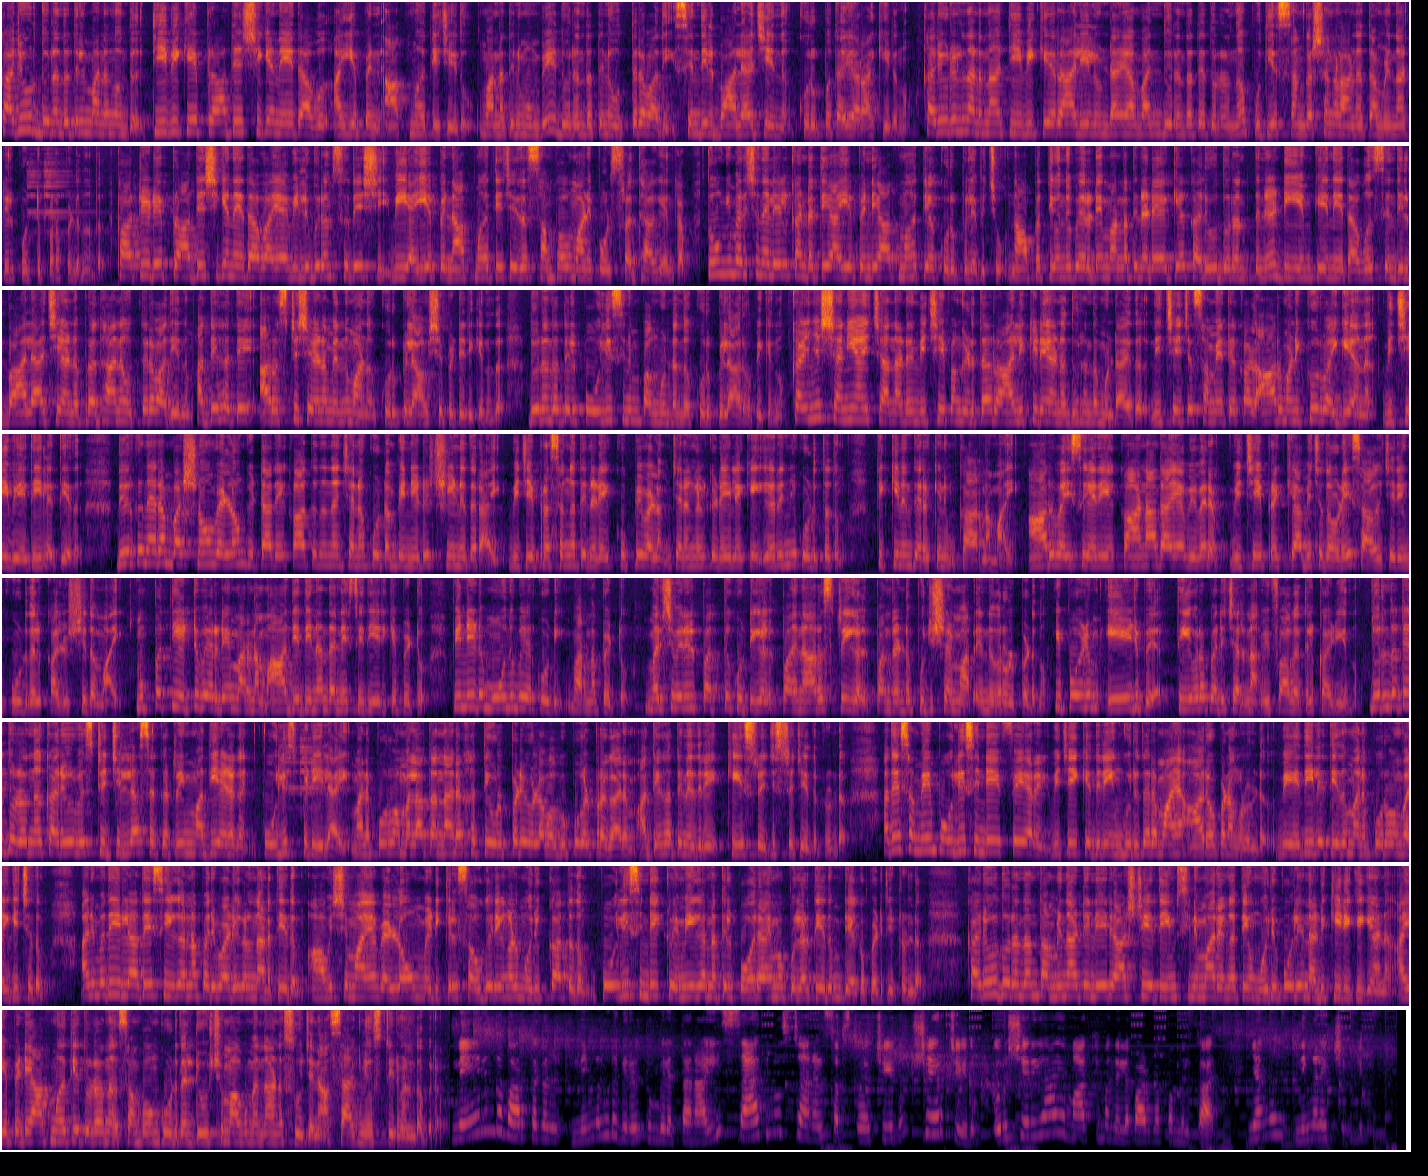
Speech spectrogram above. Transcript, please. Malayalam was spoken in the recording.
കരൂർ ദുരന്തത്തിൽ മനനൊന്ത്. ടി വി കെ പ്രാദേശിക നേതാവ് അയ്യപ്പൻ ആത്മഹത്യ ചെയ്തു. മരണത്തിനു മുമ്പേ ദുരന്തത്തിന് ഉത്തരവാദി സെന്തിൽ ബാലാജി എന്ന് കുറിപ്പ് തയ്യാറാക്കിയിരുന്നു. കരൂരിൽ നടന്ന ടി വി കെ റാലിയിലുണ്ടായ വൻ ദുരന്തത്തെ തുടർന്ന് പുതിയ സംഘർഷങ്ങളാണ് തമിഴ്നാട്ടിൽ പൊട്ടിപ്പുറപ്പെടുന്നത്. പാർട്ടിയുടെ പ്രാദേശിക നേതാവായ വില്ലുപുരം സ്വദേശി വി അയ്യപ്പൻ ആത്മഹത്യ ചെയ്ത സംഭവമാണിപ്പോൾ ശ്രദ്ധാകേന്ദ്രം. തൂങ്ങി മരിച്ച നിലയിൽ കണ്ടെത്തിയ അയ്യപ്പന്റെ ആത്മഹത്യാ കുറിപ്പ് ലഭിച്ചു. നാൽപ്പത്തിയൊന്ന് പേരുടെ മരണത്തിനിടയാക്കിയ കരൂർ ദുരന്തത്തിന് ഡി നേതാവ് സെന്തിൽ ബാലാജിയാണ് പ്രധാന ഉത്തരവാദിയെന്നും അദ്ദേഹത്തെ അറസ്റ്റ് ചെയ്യണമെന്നുമാണ് കുറിപ്പിൽ ആവശ്യപ്പെട്ടിരിക്കുന്നത്. ദുരന്തത്തിൽ പോലീസിനും പങ്കുണ്ടെന്ന് കുറിപ്പിൽ ആരോപിക്കുന്നു. കഴിഞ്ഞ ശനിയാഴ്ച നടൻ വിജയ് പങ്കെടുത്ത റാലിക്കിടെയാണ് ദുരന്തമുണ്ടായത്. നിശ്ചയിച്ച സമയത്തേക്കാൾ ആറ് മണിക്കൂർ വൈകിയാണ് വിജയ് വേദിയിലെത്തിയത്. ദീർഘനേരം ഭക്ഷണവും വെള്ളവും കിട്ടാതെ കാത്തുനിന്ന ജനക്കൂട്ടം പിന്നീട് ക്ഷീണിതരായി. വിജയ് പ്രസംഗത്തിനിടെ കുപ്പിവെള്ളം ജനങ്ങൾക്കിടയിലേക്ക് എറിഞ്ഞു കൊടുത്തതും തിക്കിനും തിരക്കിനും കാരണമായി. ആറ് വയസ്സുകാരിയെ കാണാതായ വിവരം വിജയ് പ്രഖ്യാപിച്ചതോടെ സാഹചര്യം കൂടുതൽ കലുഷിതമായി. മുപ്പത്തിയെട്ട് പേരുടെ മരണം ആദ്യ ദിനം തന്നെ സ്ഥിരീകരിക്കപ്പെട്ടു. പിന്നീട് മൂന്ന് പേർ കൂടി മരണപ്പെട്ടു. മരിച്ചവരിൽ പത്ത് കുട്ടികൾ പതിനാറ് സ്ത്രീകൾ പന്ത്രണ്ട് പുരുഷന്മാർ എന്നിവർ ഉൾപ്പെടുന്നു. ഇപ്പോഴും ഏഴ് പേർ തീവ്രപരിചരണ വിഭാഗത്തിൽ കഴിയുന്നു. ദുരന്തത്തെ തുടർന്ന് കരൂർ വെസ്റ്റ് ജില്ലാ സെക്രട്ടറി മതിയഴകൻ പോലീസ് പിടിയിലായി. മനഃപൂർവമല്ലാത്ത നരഹത്യ ഉൾപ്പെടെയുള്ള വകുപ്പുകൾ പ്രകാരം അദ്ദേഹത്തിനെതിരെ കേസ് രജിസ്റ്റർ ചെയ്തിട്ടുണ്ട്. അതേസമയം പോലീസിന്റെ എഫ്ഐആറിൽ വിജയ്ക്കെതിരെയും ഗുരുതരമായ ആരോപണങ്ങളുണ്ട്. വേദിയിലെത്തിയത് മനഃപൂർവം വൈകിച്ചതും അനുമതിയില്ലാതെ സ്വീകരണ പരിപാടികൾ നടത്തിയതും ആവശ്യമായ വെള്ളവും മെഡിക്കൽ സൗകര്യങ്ങളും ഒരുക്കാത്തതും പോലീസിന്റെ ക്രമീകരണത്തിൽ പോരായ്മ പുലർത്തിയതും രേഖപ്പെടുത്തിയിട്ടുണ്ട്. കരൂർ ദുരന്തം തമിഴ്നാട്ടിന്റെ രാഷ്ട്രീയത്തെയും സിനിമാ രംഗത്തെയും ഒരുപോലെ നടുക്കിയിരിക്കുകയാണ്. അയ്യപ്പന്റെ ആത്മഹത്യയെ തുടർന്ന് സംഭവം കൂടുതൽ രൂക്ഷമാകുമെന്നാണ് സൂചന. Zag news Thiruvananthapuram. നേരിന്റെ വാർത്തകൾ നിങ്ങളുടെ വിരൽത്തുമ്പിലെത്താനായി സാഗ് ന്യൂസ് ചാനൽ സബ്സ്ക്രൈബ് ചെയ്തും ഷെയർ ചെയ്തും ഒരു ശരിയായ മാധ്യമ നിലപാടിനൊപ്പം നിൽക്കാൻ ഞങ്ങൾ നിങ്ങളെ ക്ഷണിക്കുന്നു.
